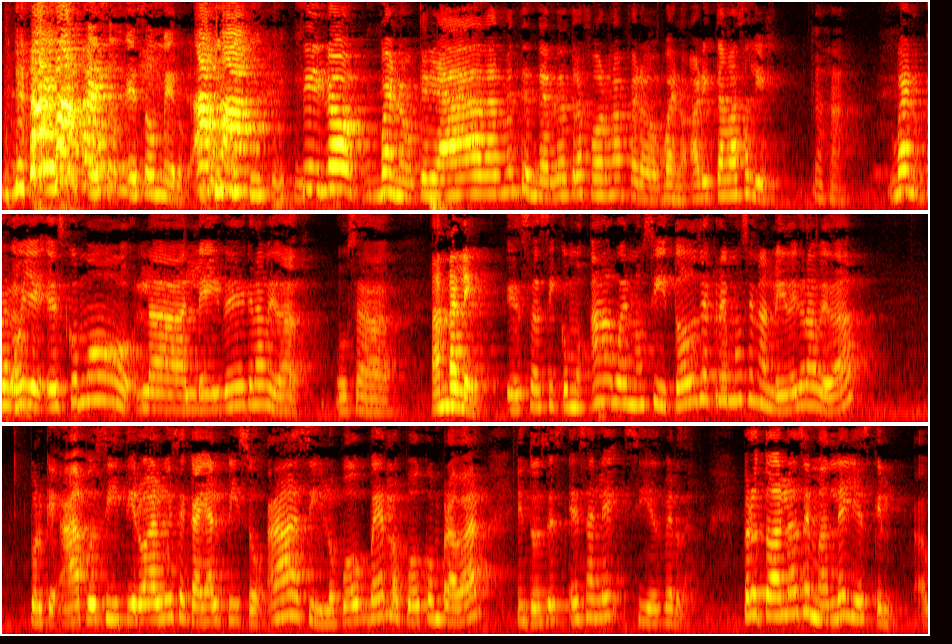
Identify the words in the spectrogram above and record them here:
Eso, eso mero. Ajá. Sí, no, bueno, quería darme a entender de otra forma, pero bueno, ahorita va a salir. Ajá. Bueno, pero... Oye, es como la ley de gravedad. O sea, Ándale. es así como, ah, bueno, sí, todos ya creemos en la ley de gravedad. Porque, ah, pues sí, tiro algo y se cae al piso. Ah, sí, lo puedo ver, lo puedo comprobar. Entonces, esa ley sí es verdad. Pero todas las demás leyes, que ah,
